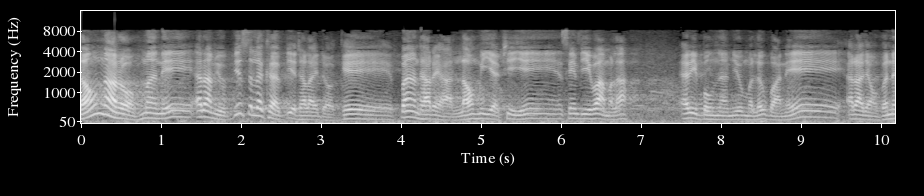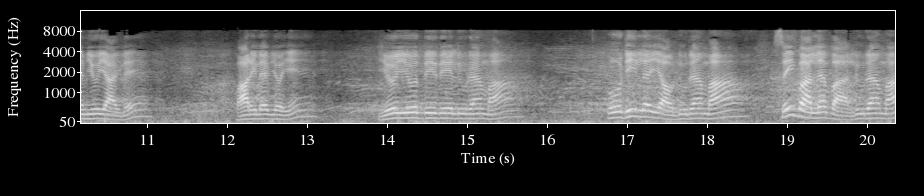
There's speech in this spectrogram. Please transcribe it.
လောင်းနာတော့မှန်တယ်အဲ့ဒါမျိုးပြစ်စလက်ခတ်ပြစ်ထားလိုက်တော့ကဲပန်းထားတဲ့ဟာလောင်းမိရဖြစ်ရင်အဆင်ပြေပါမလား အဲ့ဒီပုံစံမျိုးမလုပ်ပါနဲ့အဲ့ဒါကြောင့်ဘယ်နှမျိုးရပြီလဲဘာတွေလဲပြောရင်ရိုးရိုးသေးသေးလူရန်မှာကိုဋ္ဌိလက်ရောက်လူရန်မှာစိတ်ပါလက်ပါလူရန်မှာ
